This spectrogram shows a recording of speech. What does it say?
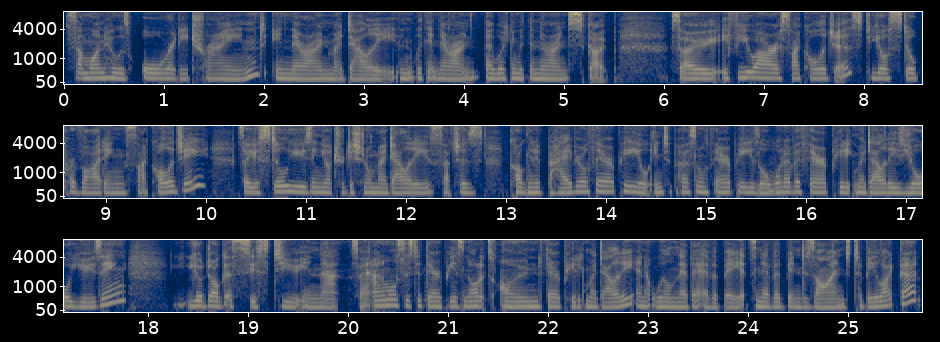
someone who is already trained in their own modality, within their own, they're working within their own scope. So if you are a psychologist, you're still providing psychology. So you're still using your traditional modalities such as cognitive behavioral therapy or interpersonal therapies or mm. whatever therapeutic modalities you're using. Your dog assists you in that. So, animal assisted therapy is not its own therapeutic modality and it will never ever be. It's never been designed to be like that.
